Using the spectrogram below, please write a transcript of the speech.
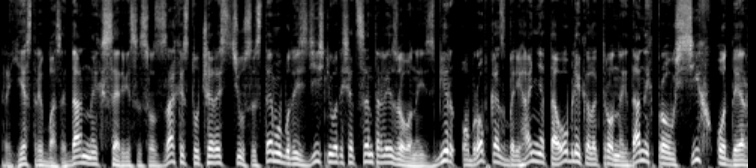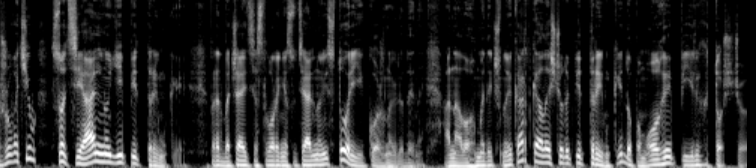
реєстри, бази даних, сервіси соцзахисту. Через цю систему буде здійснюватися централізований збір, обробка, зберігання та облік електронних даних про всіх одержувачів соціальної підтримки. Передбачається створення соціальної історії кожної людини, аналог медичної картки, але щодо підтримки, допомоги, пільг тощо.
